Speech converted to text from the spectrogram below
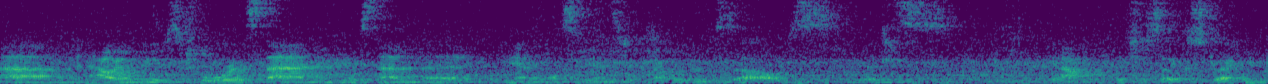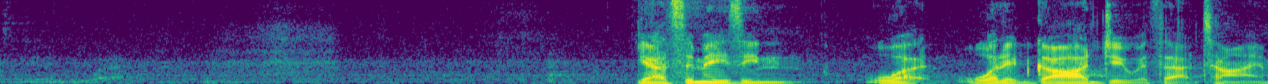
um, and how He moves towards them and gives them the animal skins to cover themselves. It's yeah, it's just like striking to me in a new way. Yeah, it's amazing. What what did God do at that time?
